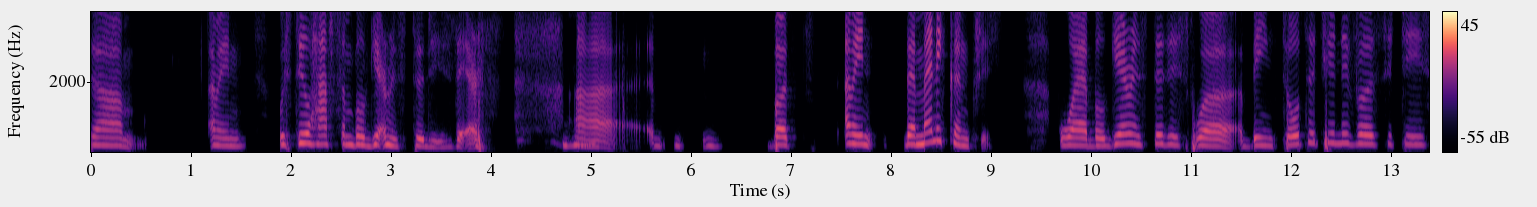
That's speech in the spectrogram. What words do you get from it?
um, I mean, we still have some Bulgarian studies there. Mm-hmm. But I mean, there are many countries where Bulgarian studies were being taught at universities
